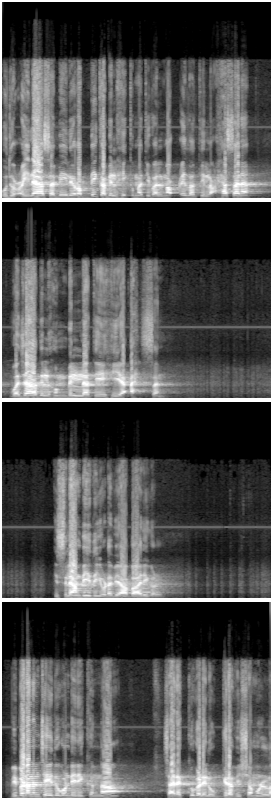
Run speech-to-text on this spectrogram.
ادع إلى سبيل ربك بالحكمة والموعظة الحسنة وجادلهم بالتي هي أحسن ഇസ്ലാം ഭീതിയുടെ വ്യാപാരികൾ വിപണനം ചെയ്തുകൊണ്ടിരിക്കുന്ന ചരക്കുകളിൽ ഉഗ്രവിഷമുള്ള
